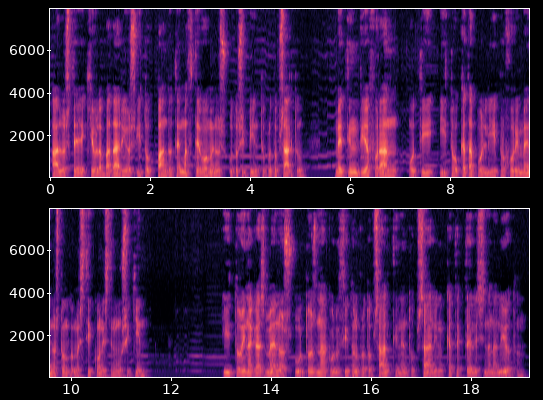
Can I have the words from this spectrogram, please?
Άλλωστε και ο λαμπαδάριος ή το πάντοτε μαθητευόμενος ούτως υπήν του πρωτοψάλτου, με την διαφοράν ότι ήτο κατά πολύ προχωρημένος των δομεστίκων στην μουσική. Ήτο ειναγκασμένος ούτως να ακολουθεί τον πρωτοψάλτην εν το ψάλιν κατ' εκτέλεση αναλύωτων.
